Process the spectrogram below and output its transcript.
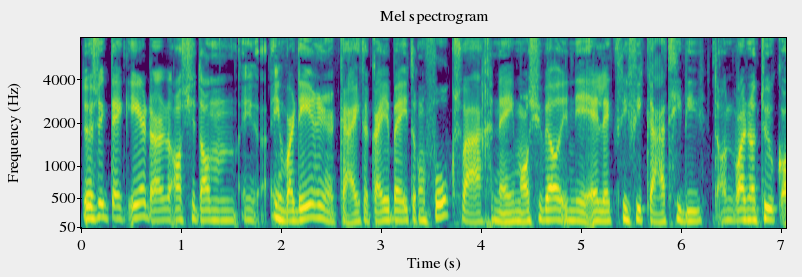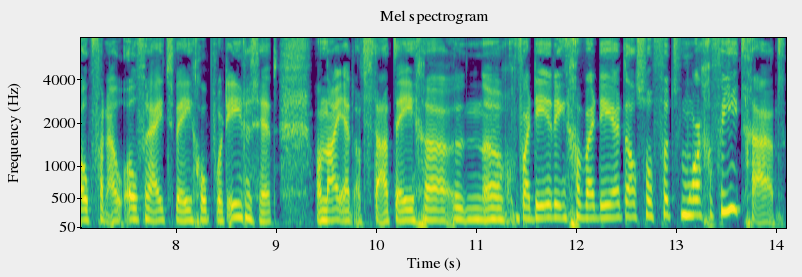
Dus ik denk eerder, als je dan in waarderingen kijkt, dan kan je beter een Volkswagen nemen als je wel in die elektrificatie, die dan, waar natuurlijk ook van overheidswegen op wordt ingezet. Want nou ja, dat staat tegen een uh, waardering gewaardeerd alsof het morgen failliet gaat.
